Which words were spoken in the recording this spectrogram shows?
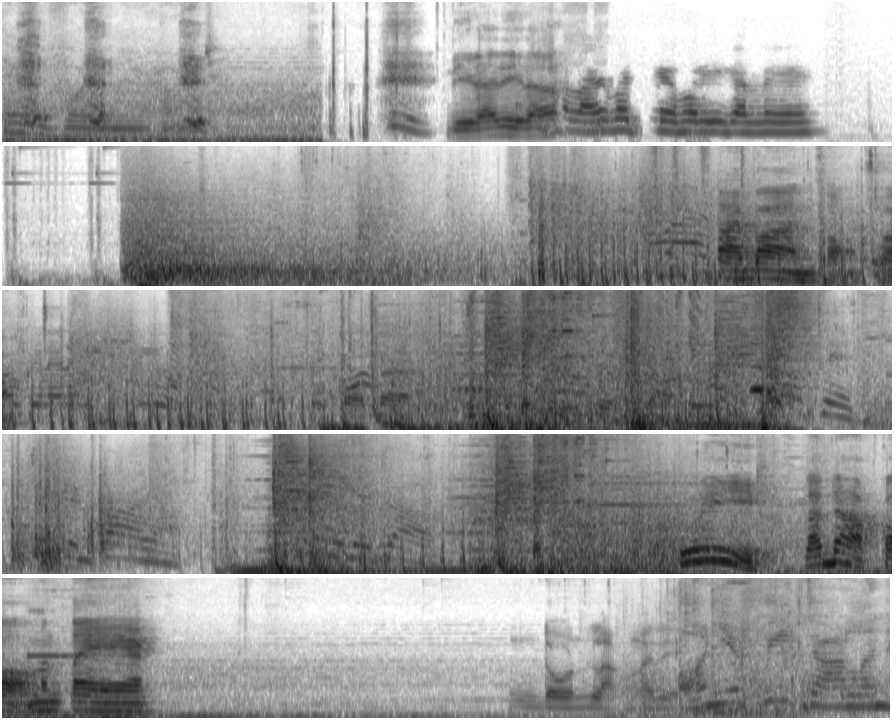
There's a void in your heart. ดีแล้วดีแล้วอะไรมาเจอพอดีกันเลย ใต้บ้านสองตัวพ Spotted. Taking fire. Enemy down. อุ้ยแล้วดาบเกาะมันแตก โดนหลังอะดิ On your feet, darling.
